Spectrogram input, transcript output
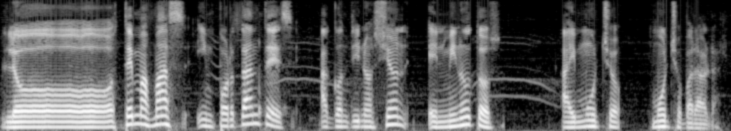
Los temas más importantes a continuación en minutos hay mucho, mucho para hablar.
